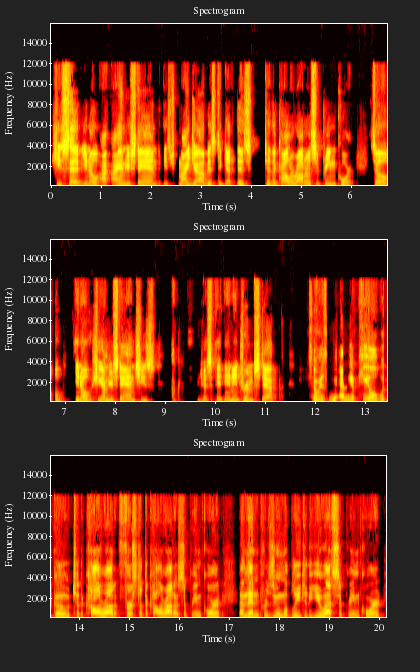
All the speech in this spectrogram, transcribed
She said, "You know, I, I understand. It's my job is to get this to the Colorado Supreme Court. So, you know, she understands. She's a, just an interim step." So is the, and the appeal would go to the Colorado first to the Colorado Supreme Court and then presumably to the U.S. Supreme Court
